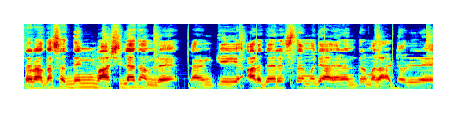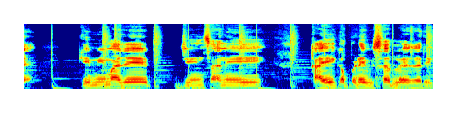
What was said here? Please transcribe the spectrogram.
तर आता सध्या मी वाशीला थांबलो आहे कारण की अर्ध्या रस्त्यामध्ये आल्यानंतर मला आठवलेलं आहे की मी माझे जीन्स आणि काही कपडे विसरलो आहे घरी.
